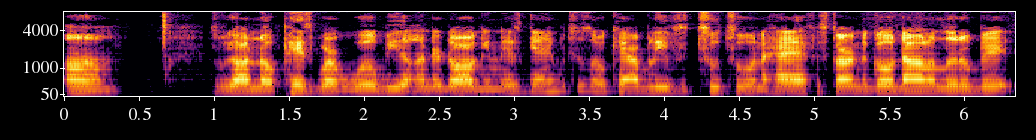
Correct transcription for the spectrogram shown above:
Um, as we all know, Pittsburgh will be an underdog in this game, which is okay. I believe it's a two, two and a half. It's starting to go down a little bit.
